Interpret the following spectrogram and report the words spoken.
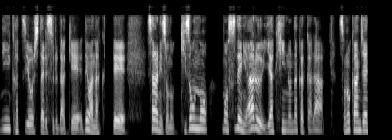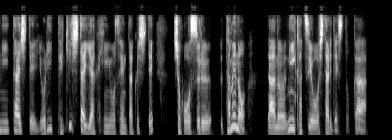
に活用したりするだけではなくて、さらにその既存のもうすでにある医薬品の中から、その患者に対してより適した医薬品を選択して処方するためのあのに活用したりですとか、あ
